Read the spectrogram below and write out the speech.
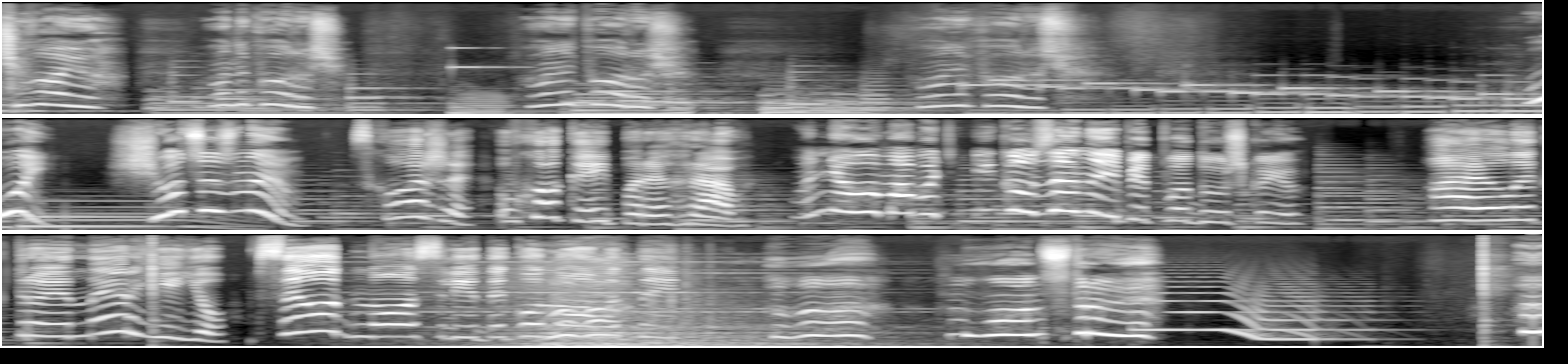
Відчуваю, вони поруч. Вони поруч. Вони поруч. Ой, що це з ним? Схоже, в хокей переграв. У нього, мабуть, і ковзани під подушкою. А електроенергію все одно слід економити. А, монстри! А,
